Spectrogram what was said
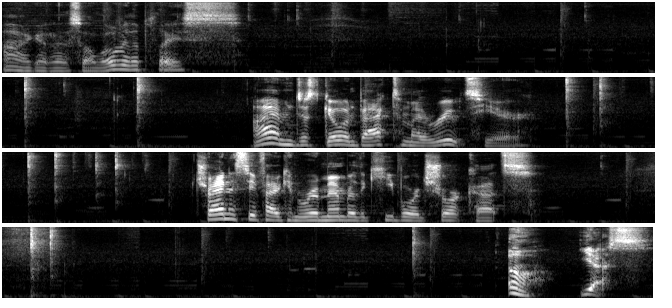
Oh, I got this all over the place. I'm just going back to my roots here. Trying to see if I can remember the keyboard shortcuts. Oh, yes.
